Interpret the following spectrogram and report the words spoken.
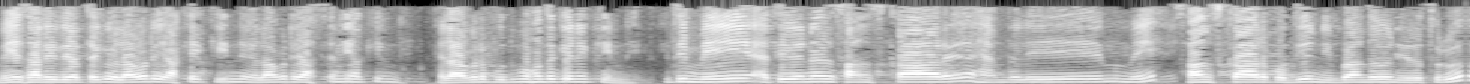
මේ ශරීරයත් එක්ක වෙලාවකට යකෙක් ඉන්නේ වෙලාවකට යස්සනියක් ඉන්නේ වෙලාවකට පුදුම හොඳ කෙනෙක් ඉන්නේ. ඉතින් මේ ඇති වෙන සංස්කාරය හැම වෙලෙම මේ සංස්කාර පොදිය නිබඳව නිරතුරුව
